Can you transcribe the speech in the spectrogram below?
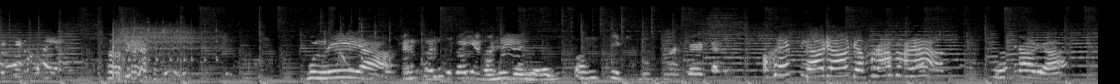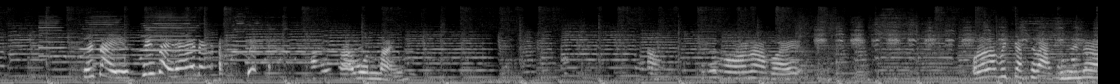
จะแค่เดียวบุลลี่อะงั้นคนถือก็อย่างนี้เลยต้องจิตมาเจอกันโอเคเดี๋ยวเดี๋ยวเดี๋ยวพระมาแล้วเดี๋ยวเดี๋ยวใส่ใส่ใส่ได้นะพระวนใหม่อะไม่ร้อนอะไว้แล้วเราไปจับฉลากกันนี้นะ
